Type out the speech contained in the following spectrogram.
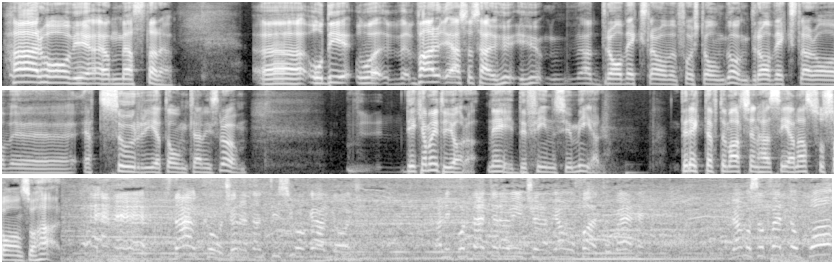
Här har vi en mästare. Uh, och det, och var, alltså så här, hur, hur, dra växlar av en första omgång, dra växlar av uh, ett surr i ett omklädningsrum. Det kan man ju inte göra. Nej, det finns ju mer. Direkt efter matchen här senast så sa han så här. Stanco, c'era tantissimo caldo oggi. Ma l'importante era vincere, abbiamo fatto bene. Abbiamo sofferto un po',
